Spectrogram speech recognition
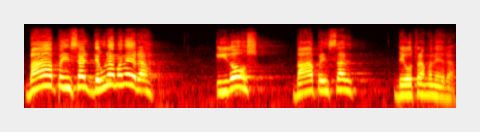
van a pensar de una manera y dos van a pensar de otra manera.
